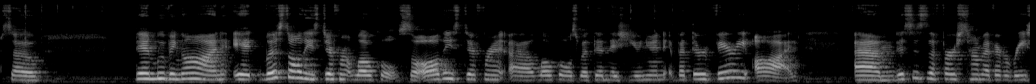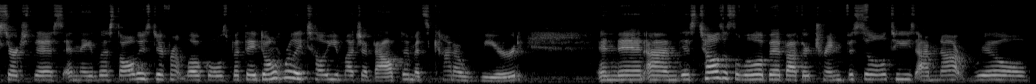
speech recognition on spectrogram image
So then moving on, it lists all these different locals. So all these different uh, locals within this union, but they're very odd. Um, this is the first time I've ever researched this, and they list all these different locals, but they don't really tell you much about them. It's kind of weird. And then um, this tells us a little bit about their training facilities. I'm not real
